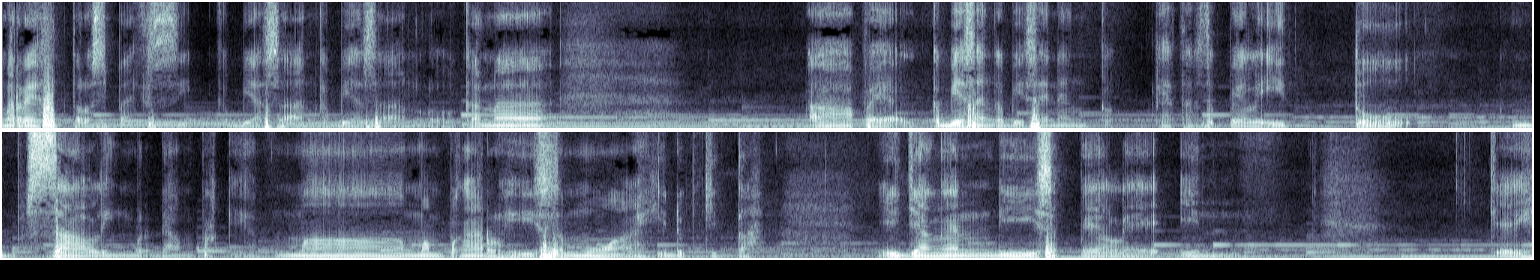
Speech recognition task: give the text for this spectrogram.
meretrospeksi kebiasaan-kebiasaan lo. Karena uh, apa ya kebiasaan-kebiasaan yang kelihatan sepele itu saling berdampak ya mempengaruhi semua hidup kita jadi jangan disepelein oke okay.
